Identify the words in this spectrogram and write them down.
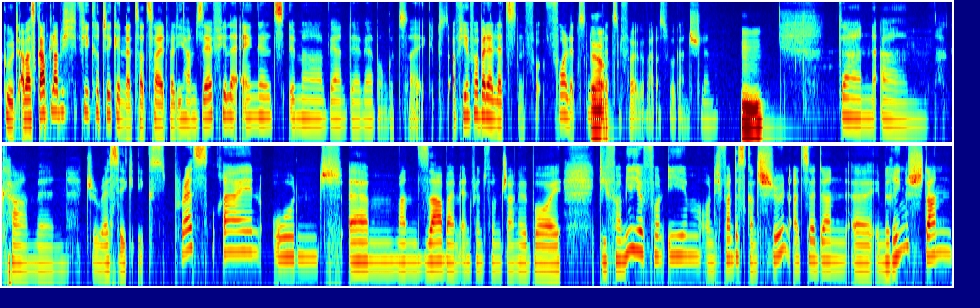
Gut. Aber es gab, glaube ich, viel Kritik in letzter Zeit, weil die haben sehr viele Angles immer während der Werbung gezeigt. Auf jeden Fall bei der letzten, vorletzten Ja. letzten Folge war das wohl ganz schlimm. Mhm. Dann ähm, kamen Jurassic Express rein und ähm, man sah beim Entrance von Jungle Boy die Familie von ihm und ich fand es ganz schön, als er dann äh, im Ring stand,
